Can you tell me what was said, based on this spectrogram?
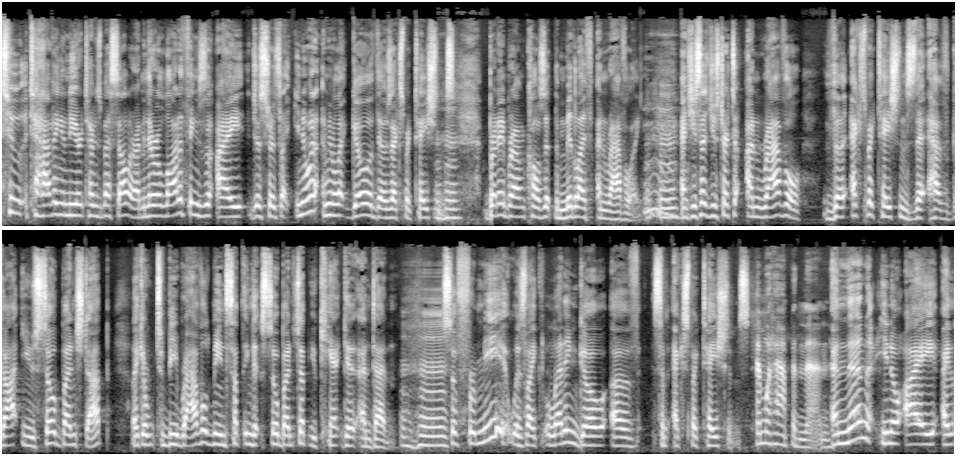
to to having a New York Times bestseller. I mean, there were a lot of things that I just was like, you know what? I'm going to let go of those expectations. Brené Brown calls it the midlife unraveling, and she says you start to unravel the expectations that have got you so bunched up, like a, to be raveled means something that's so bunched up you can't get it undone. Mm-hmm. So for me, it was like letting go of some expectations. And what happened then? And then, you know, I I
